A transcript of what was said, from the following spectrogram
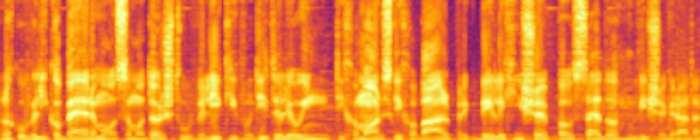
lahko veliko beremo o samodržstvu velikih voditeljev in tihomorskih obal prek Bele hiše pa vse do Višegrada.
